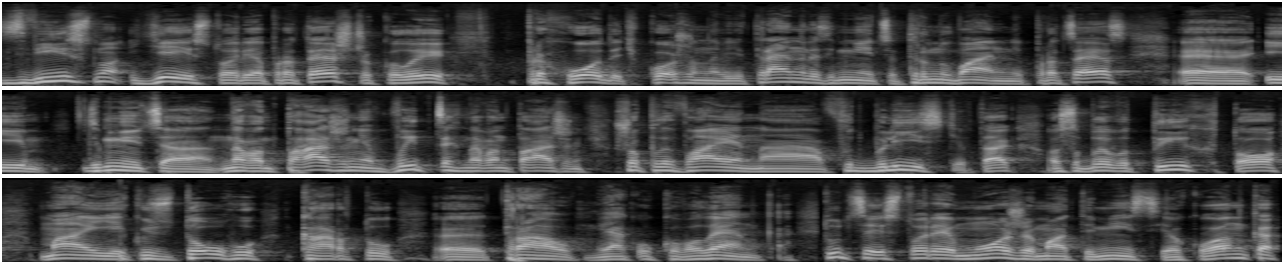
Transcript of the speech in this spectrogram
Звісно, є історія про те, що коли. Приходить кожен новий тренер, змінюється тренувальний процес е, і змінюється навантаження, вид цих навантажень, що впливає на футболістів, так особливо тих, хто має якусь довгу карту е, травм, як у Коваленка. Тут ця історія може мати місце. У Коваленка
